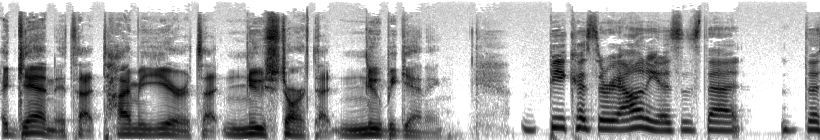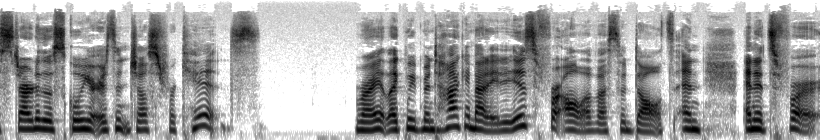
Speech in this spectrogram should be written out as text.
again, it's that time of year, it's that new start, that new beginning. Because the reality is, is that the start of the school year isn't just for kids right? Like we've been talking about it, it is for all of us adults. And and it's for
